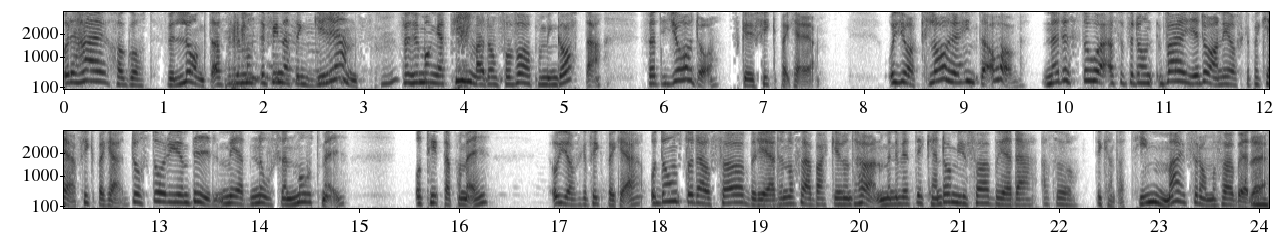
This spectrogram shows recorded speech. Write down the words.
Och det här har gått för långt, alltså det måste finnas en gräns för hur många timmar de får vara på min gata. För att jag då ska ju fickparkera. Och jag klarar inte av, när det står, alltså för de, varje dag när jag ska parkera, fickparkera, då står det ju en bil med nosen mot mig och tittar på mig. Och jag ska fickparkera. Och de står där och förbereder och så här backar runt hörn. Men ni vet, det kan de ju förbereda, alltså det kan ta timmar för dem att förbereda det.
